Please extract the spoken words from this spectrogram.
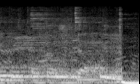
Minggu ini untuk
